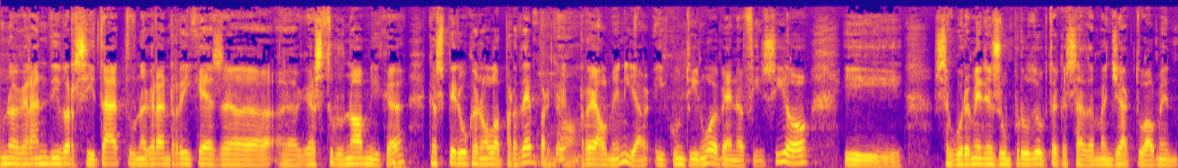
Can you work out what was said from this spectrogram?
una gran diversitat, una gran riquesa eh, gastronòmica que espero que no la perdem perquè no. realment hi, ha, hi continua havent afició i segurament és un producte que s'ha de menjar actualment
